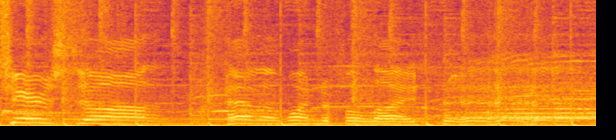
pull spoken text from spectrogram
Cheers to all. Have a wonderful life.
